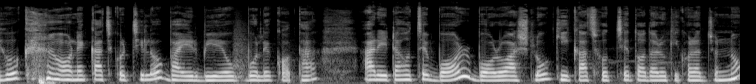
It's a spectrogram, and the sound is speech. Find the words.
হোক, অনেক কাজ করছিল, ভাইয়ের বিয়েও বলে কথা। আর এটা হচ্ছে বর বড় আসলো, কি কাজ হচ্ছে, তদারকি করার জন্য।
